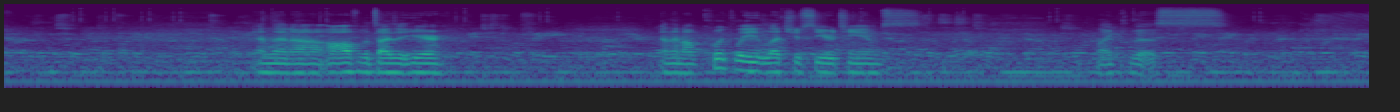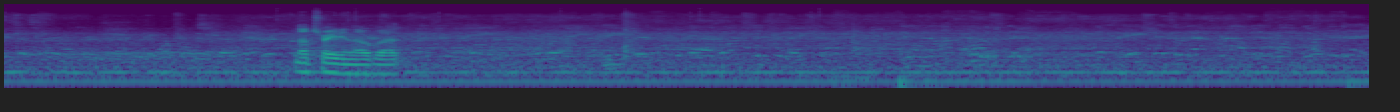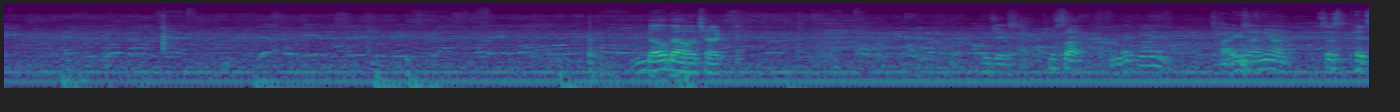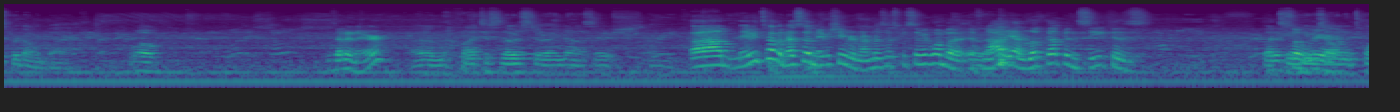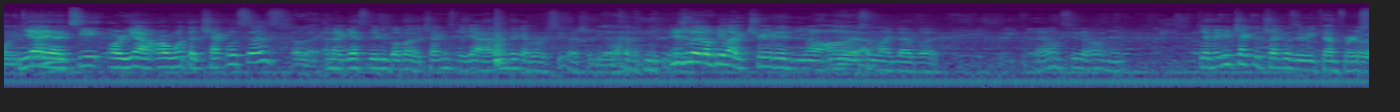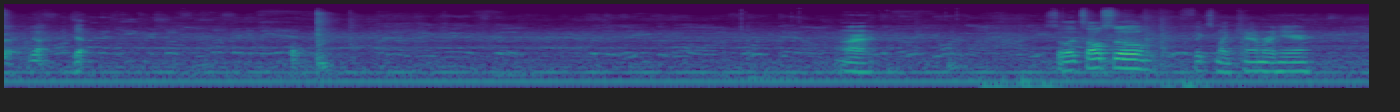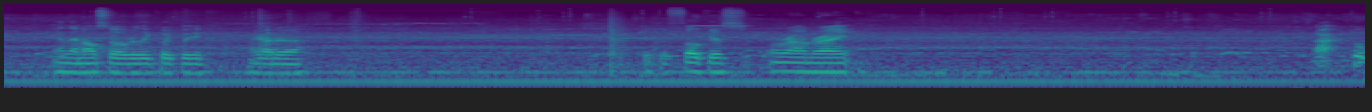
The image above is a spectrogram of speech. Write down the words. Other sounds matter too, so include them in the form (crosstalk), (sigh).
and then uh, I'll alphabetize it here. And then I'll quickly let you see your teams like this. No trading though, but Bill Belichick. Hey Jason, What's up? you like the tires on here? It says Pittsburgh on the back. Whoa. Is that an error? I don't know. (laughs) I just noticed it right now. So sorry. Um, maybe tell Vanessa. Maybe she remembers a specific one, but if Okay. not, yeah, look up and see because that is so weird. on in 2020? Yeah, yeah, like see, or yeah, or what the checklist says, Okay. and I guess maybe go by the checklist. But yeah, I don't think I've ever seen that shit before. Yeah. (laughs) Usually it'll be like traded, you know, on or something like that, but yeah, I don't see that on here. Yeah, maybe check the checklist if you can first. Okay. Yeah. Yep. Alright. So let's also fix my camera here. And then also really quickly, I gotta get the focus around right. Alright, cool.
